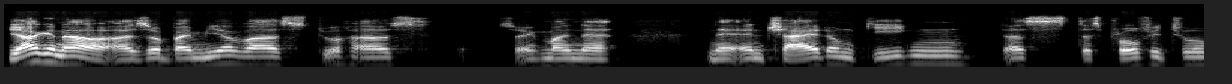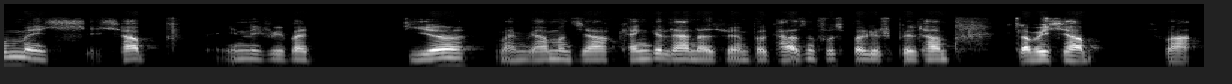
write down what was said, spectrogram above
Ja, genau. Also bei mir war es durchaus, sag ich mal, eine eine Entscheidung gegen das, das Profitum. Ich, ich habe ähnlich wie bei dir, ich meine, wir haben uns ja auch kennengelernt, als wir in Burghausen Fußball gespielt haben. Ich glaube, ich, hab, ich war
